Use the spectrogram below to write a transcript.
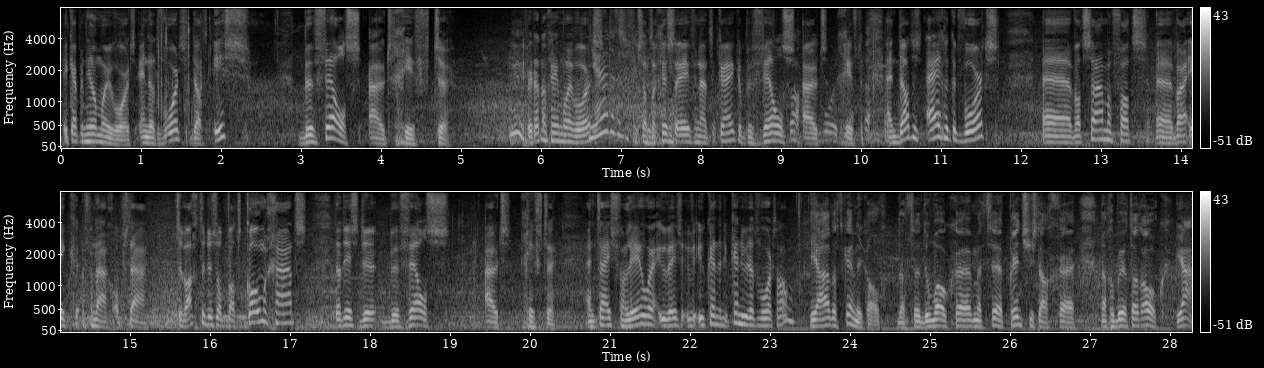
Ik heb een heel mooi woord. En dat woord, dat is bevelsuitgifte. Vind je dat nog geen mooi woord? Ja, dat is een Ik zat er gisteren even naar te kijken. Bevelsuitgifte. En dat is eigenlijk het woord eh, wat samenvat eh, waar ik vandaag op sta te wachten. Dus op wat komen gaat, dat is de bevelsuitgifte. En Thijs van Leeuwen, u, weet, u, u kende, kende u dat woord al? Ja, dat kende ik al. Dat eh, doen we ook met Prinsjesdag. dan gebeurt dat ook. Ja.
